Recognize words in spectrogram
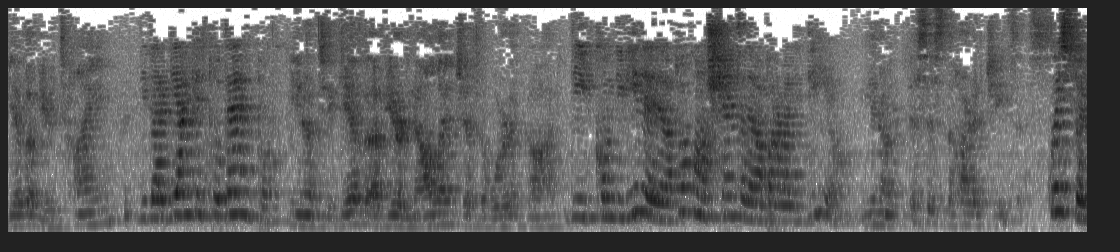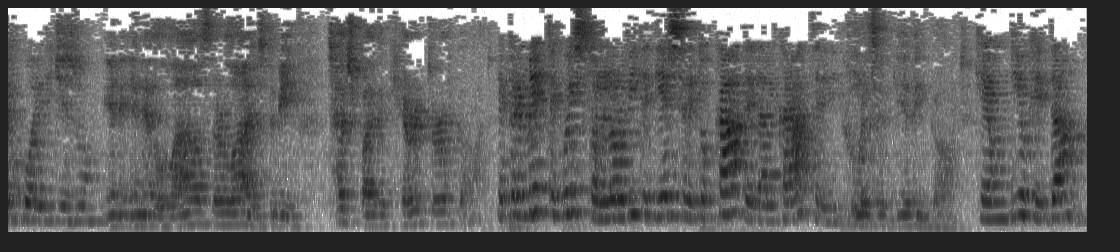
give of your time, di darvi anche il tuo tempo, you know, to give of your knowledge of the Word of God, di condividere la tua conoscenza della parola di Dio. you know, this is the heart of Jesus. Questo è il cuore di Gesù. And, and it allows their lives to be E permette questo alle loro vite di essere toccate dal carattere di who Dio, is a giving God. che è un Dio che dà.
